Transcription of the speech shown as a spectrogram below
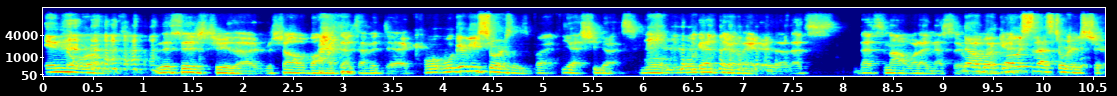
in the world. This is true though. Michelle Obama does have a dick. We'll, we'll give you sources, but yes, she does. We'll we'll get there later though. That's that's not what I necessarily. No, but most of that story is true.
